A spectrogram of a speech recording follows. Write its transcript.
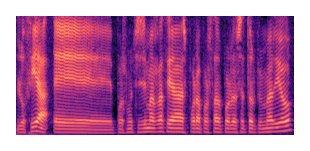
Lucía, eh, pues muchísimas gracias por apostar por el sector primario,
